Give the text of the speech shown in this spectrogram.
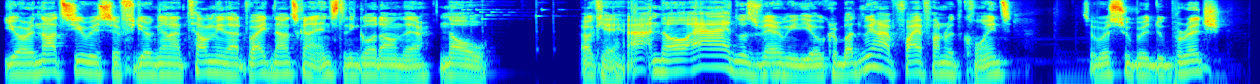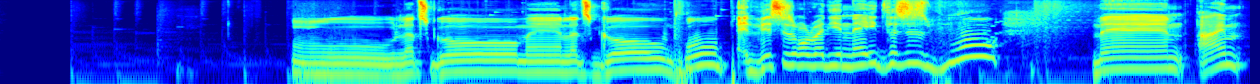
you're not serious if you're gonna tell me that right now it's gonna instantly go down there. No. Okay, ah, no, ah, it was very mediocre, but we have 500 coins. So we're super duper rich. Ooh, let's go, man. Let's go. Ooh, this is already an 8. This is... Ooh. Man, I'm...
